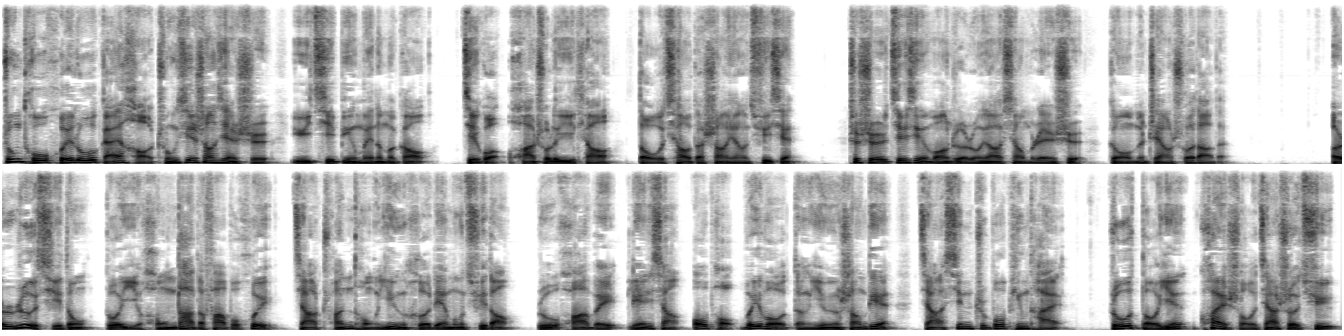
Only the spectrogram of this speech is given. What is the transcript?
中途回炉改好，重新上线时预期并没那么高，结果划出了一条陡峭的上扬曲线。这是接近王者荣耀项目人士跟我们这样说到的。而热启动多以宏大的发布会加传统硬核联盟渠道，如华为、联想、OPPO、vivo 等应用商店加新直播平台，如抖音、快手加社区，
